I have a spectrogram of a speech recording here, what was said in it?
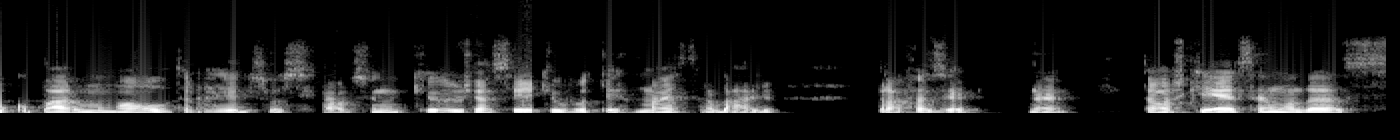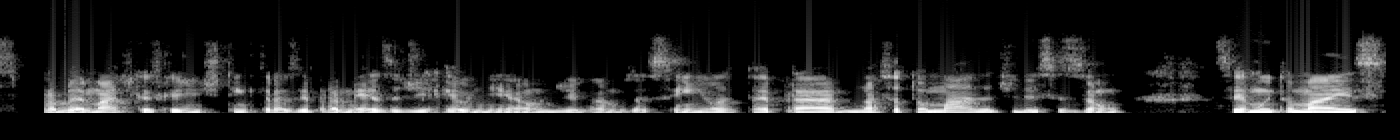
ocupar uma outra rede social, sendo que eu já sei que eu vou ter mais trabalho para fazer, né? Então, acho que essa é uma das problemáticas que a gente tem que trazer para a mesa de reunião, digamos assim, ou até para nossa tomada de decisão ser muito mais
